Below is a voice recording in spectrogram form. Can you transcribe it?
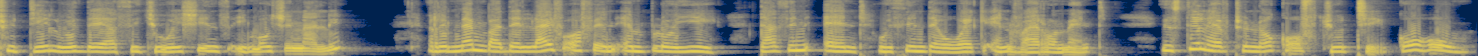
to deal with their situations emotionally. Remember, the life of an employee doesn't end within the work environment. You still have to knock off duty, go home,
